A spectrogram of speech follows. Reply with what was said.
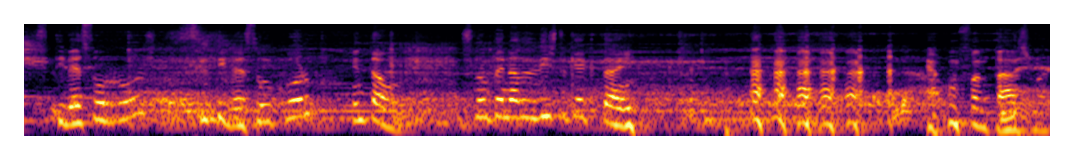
Se tivesse um rosto, se tivesse um corpo, então, se não tem nada disto, o que é que tem? É um fantasma.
